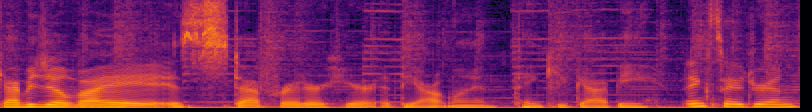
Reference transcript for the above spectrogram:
Gaby Del Valle is staff writer here at The Outline. Thank you, Gaby. Thanks, Adrianne.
